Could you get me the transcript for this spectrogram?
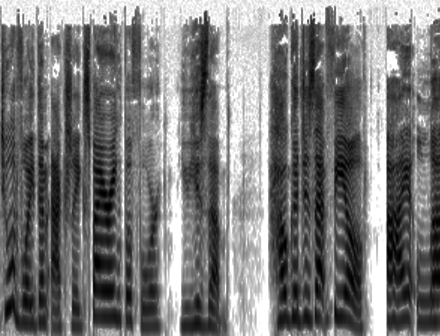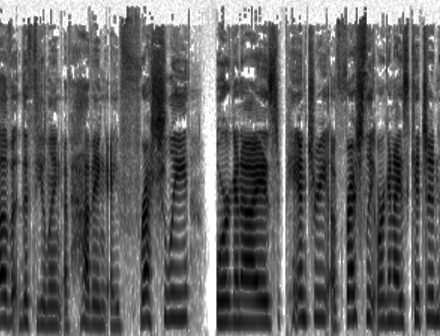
to avoid them actually expiring before you use them. How good does that feel? I love the feeling of having a freshly organized pantry, a freshly organized kitchen.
